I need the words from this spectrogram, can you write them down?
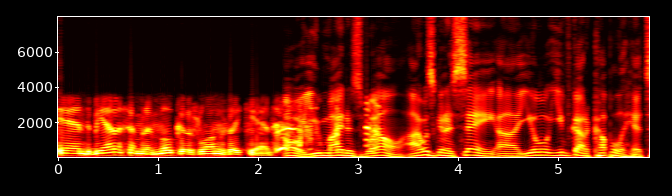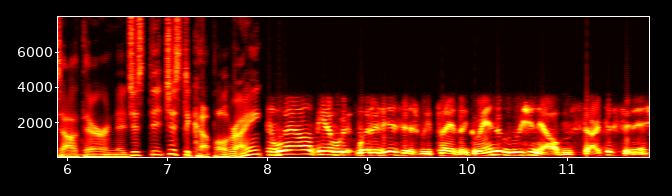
and to be honest, I'm going to milk it as long as I can. oh, you might as well. I was going to say uh, you you've got a couple of hits out there, and just just a couple, right? Well, you know what it is is we play the Grand Illusion album start to finish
